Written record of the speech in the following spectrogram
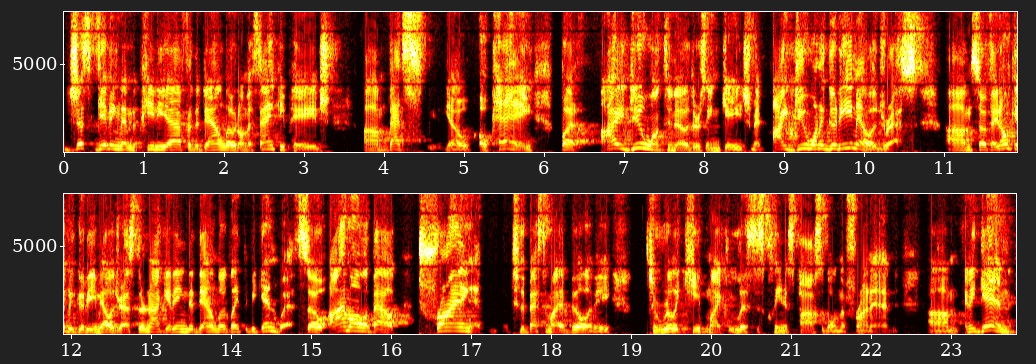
just giving them the PDF or the download on the thank you page, um, that's you know okay. But I do want to know there's engagement. I do want a good email address. Um, so if they don't give a good email address, they're not getting the download link to begin with. So I'm all about trying to the best of my ability to really keep my list as clean as possible on the front end. Um, and again,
